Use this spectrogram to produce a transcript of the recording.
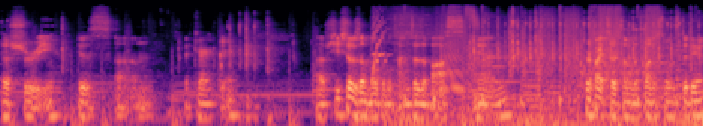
Ashuri is um, the character. Uh, she shows up multiple times as a boss, and her fights are some of the funnest ones to do.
